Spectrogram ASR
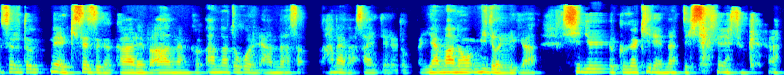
するとね、季節が変われば、ああ、なんかあんなところにあんなさ花が咲いてるとか、山の緑が、新緑が綺麗になってきたねとか。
